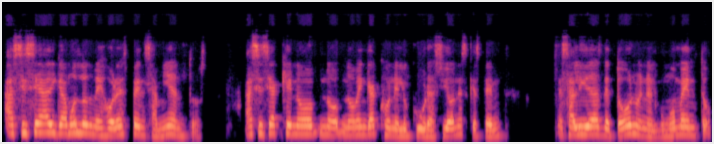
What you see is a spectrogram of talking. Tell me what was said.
así sea, digamos, los mejores pensamientos así sea que no, no, venga con elucubraciones que estén salidas de tono en algún momento,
